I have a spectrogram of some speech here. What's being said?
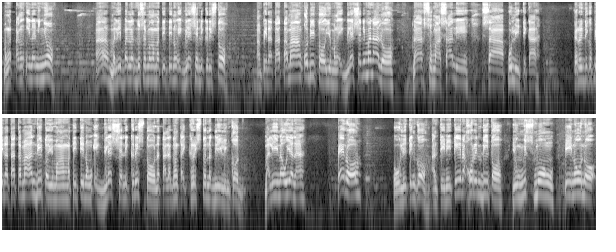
Mga tangina ninyo. Ah, maliban lang doon sa mga matitinong iglesia ni Kristo. Ang pinatatamaan ko dito, yung mga iglesia ni Manalo na sumasali sa politika. Pero hindi ko pinatatamaan dito yung mga matitinong iglesia ni Kristo na talagang kay Kristo naglilingkod. Malinaw yan ha. Pero, ulitin ko, ang tinitira ko rin dito yung mismong pinuno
